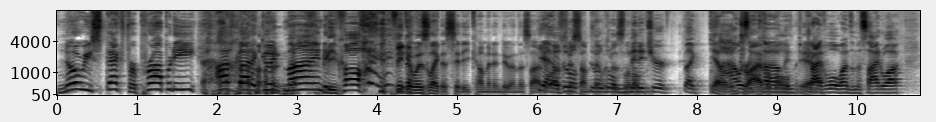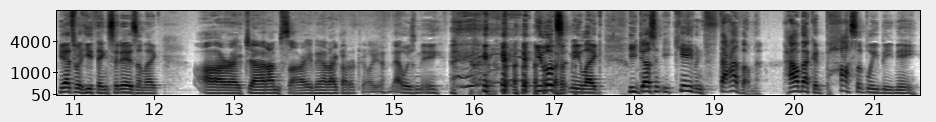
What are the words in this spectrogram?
No respect for property. I've got a good mind to call. I think it was like the city coming and doing the sidewalk Yeah, those little, or something little, with little miniature like Yeah, little drivable, yeah. drivable ones on the sidewalk. Yeah, that's what he thinks it is. I'm like, all right, John, I'm sorry, man. I gotta tell you, that was me. he looks at me like he doesn't. He can't even fathom how that could possibly be me.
